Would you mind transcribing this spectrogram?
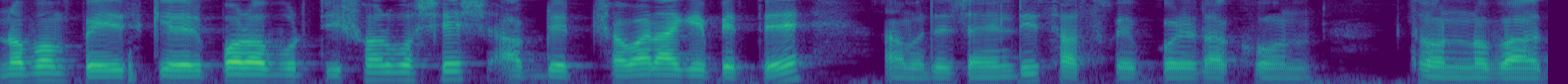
নবম পে স্কেলের পরবর্তী সর্বশেষ আপডেট সবার আগে পেতে আমাদের চ্যানেলটি সাবস্ক্রাইব করে রাখুন। ধন্যবাদ।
